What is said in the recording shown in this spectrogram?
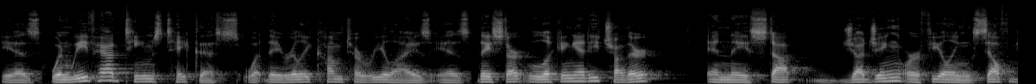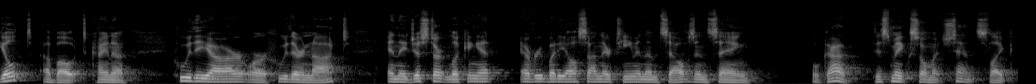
Is when we've had teams take this, what they really come to realize is they start looking at each other and they stop judging or feeling self guilt about kind of who they are or who they're not. And they just start looking at everybody else on their team and themselves and saying, well, God, this makes so much sense. Like,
